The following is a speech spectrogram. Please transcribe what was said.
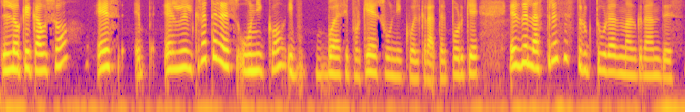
Lo que causó es eh, el, cráter es único y voy a decir por qué es único el cráter porque es de las tres estructuras más grandes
